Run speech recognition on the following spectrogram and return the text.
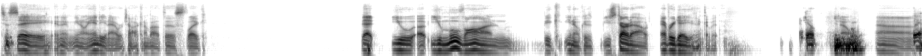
to say and you know Andy and I were talking about this like that you uh, you move on bec- you know cuz you start out every day you think of it. Yep. You know? Uh, yeah.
